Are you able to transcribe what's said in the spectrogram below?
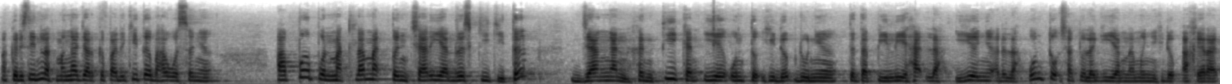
Maka di sinilah mengajar kepada kita bahawasanya apapun matlamat pencarian rezeki kita, jangan hentikan ia untuk hidup dunia tetapi lihatlah ianya adalah untuk satu lagi yang namanya hidup akhirat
